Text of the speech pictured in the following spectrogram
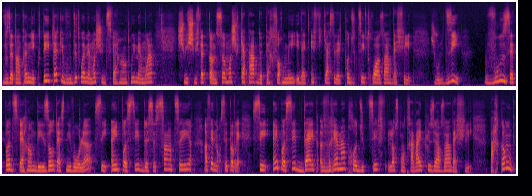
vous êtes en train de m'écouter, peut-être que vous vous dites, ouais, mais moi, je suis différente, oui, mais moi, je suis, je suis faite comme ça, moi, je suis capable de performer et d'être efficace et d'être productive trois heures d'affilée. Je vous le dis, vous n'êtes pas différente des autres à ce niveau-là. C'est impossible de se sentir. En fait, non, c'est pas vrai. C'est impossible d'être vraiment productif lorsqu'on travaille plusieurs heures d'affilée. Par contre,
